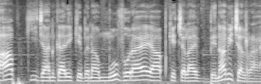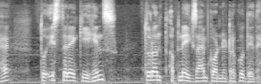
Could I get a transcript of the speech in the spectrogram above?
आपकी जानकारी के बिना मूव हो रहा है या आपके चलाए बिना भी चल रहा है तो इस तरह की हिंस तुरंत अपने एग्ज़ाम कोऑर्डिनेटर को दे दें,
